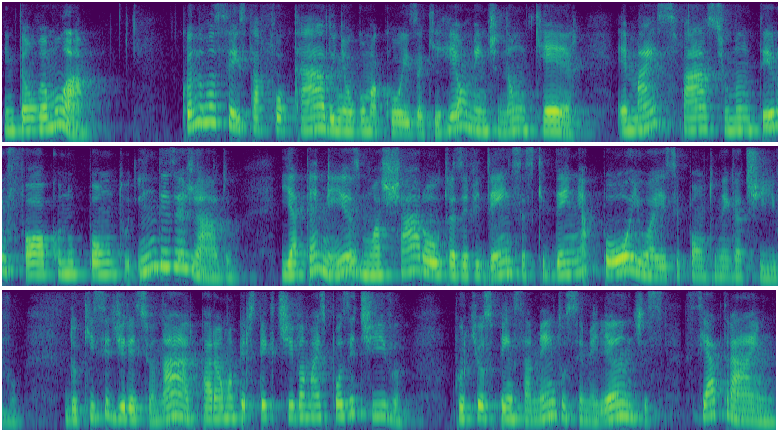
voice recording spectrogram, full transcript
Então vamos lá! Quando você está focado em alguma coisa que realmente não quer, é mais fácil manter o foco no ponto indesejado e até mesmo achar outras evidências que deem apoio a esse ponto negativo, do que se direcionar para uma perspectiva mais positiva, porque os pensamentos semelhantes se atraem.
